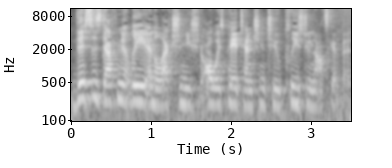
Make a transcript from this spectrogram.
This is definitely an election you should always pay attention to. Please do not skip it.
